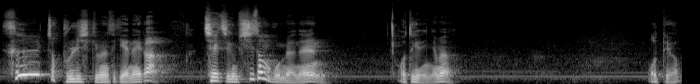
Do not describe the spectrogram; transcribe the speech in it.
슬쩍 분리시키면서 얘네가 제 지금 시선 보면은 어떻게 됐냐면 어때요?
